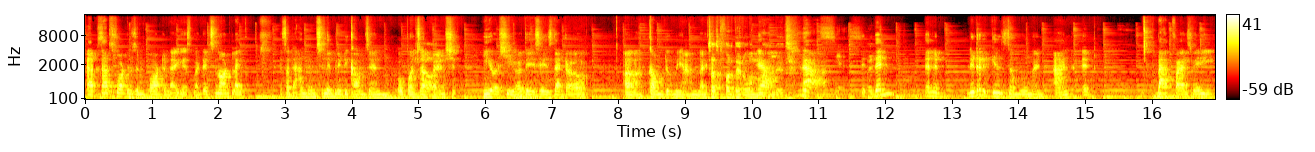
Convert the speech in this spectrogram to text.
That, that's what is important, I guess. But it's not like if a random celebrity comes and opens up Yeah. and she, he or she or they says that, uh, uh, come to me, I'm like, Just for their own Yeah. knowledge. yeah, yes then then it literally kills the movement and it backfires very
